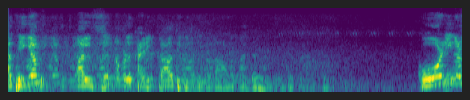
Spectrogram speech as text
അധികം മത്സ്യം നമ്മൾ കഴിക്കാതിരിക്കുന്നതാണ് നല്ലത്. കോഴികൾ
